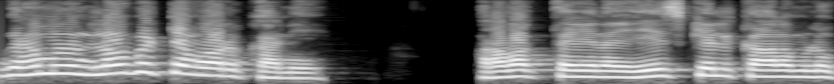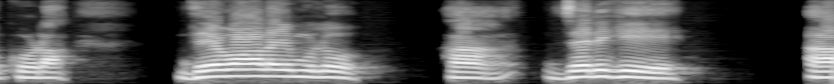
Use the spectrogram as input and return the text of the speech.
విగ్రహమును నిలవబెట్టేవారు కానీ ప్రవక్త అయిన ఏస్కేల్ కాలంలో కూడా దేవాలయములో జరిగే ఆ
